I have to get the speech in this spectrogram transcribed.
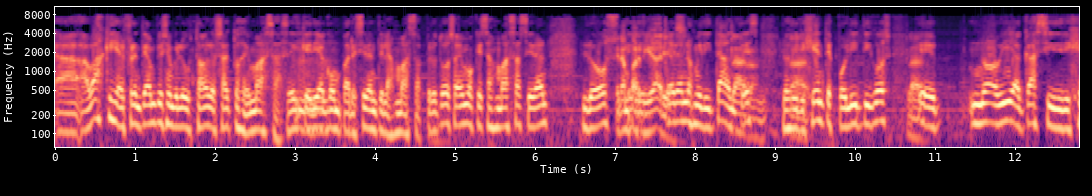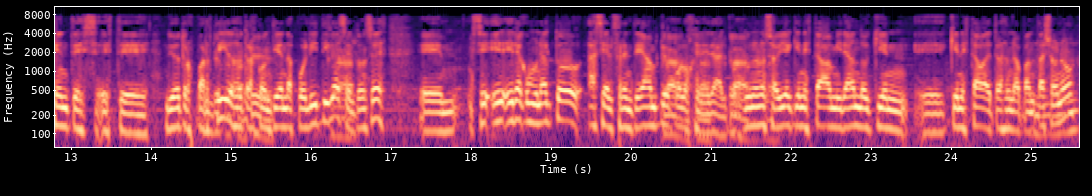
a, a, Vázquez y al Frente Amplio siempre le gustaban los actos de masas. Él uh -huh. quería comparecer ante las masas, pero todos sabemos que esas masas eran los eran eh, eran los militantes, claro, los claro. dirigentes políticos. Claro. Eh, no había casi dirigentes este, de otros partidos, de, otras contiendas políticas, claro. entonces eh, se, e, era como un acto hacia el Frente Amplio claro, por lo general, claro, porque uno no sabía quién estaba mirando, quién, eh, quién estaba detrás de una pantalla uh -huh. o no,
